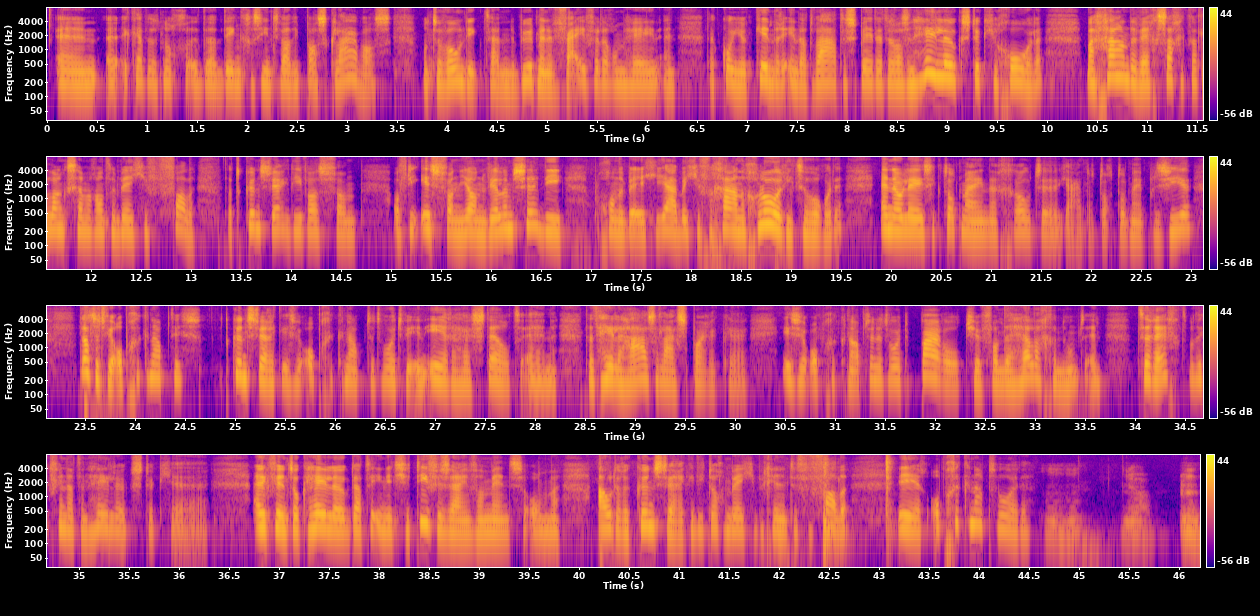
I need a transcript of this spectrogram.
En eh, ik heb het nog, eh, dat ding gezien terwijl die pas klaar was. Want toen woonde ik daar in de buurt met een vijver eromheen. En daar kon je kinderen in dat water spelen. Dat was een heel leuk stukje goorlen. Maar gaandeweg zag ik dat langzamerhand een beetje vervallen. Dat kunstwerk die was van, of die is van Jan Willemsen. Die begon een beetje, ja, een beetje vergane glorie te worden. En nou lees ik tot mijn eh, grote, ja, toch tot mijn plezier, dat het weer opgeknapt is. Het kunstwerk is weer opgeknapt. Het wordt weer in ere hersteld. En eh, dat hele Hazelaarspark eh, is weer opgeknapt. En het wordt pareltje van de helle genoemd. En terecht, want ik vind dat een heel leuk stukje. En ik vind het ook heel leuk dat er initiatieven zijn van mensen om eh, oudere kunstwerken, die toch een beetje beginnen te vervallen, weer opgeknapt worden. Mhm. Ja.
